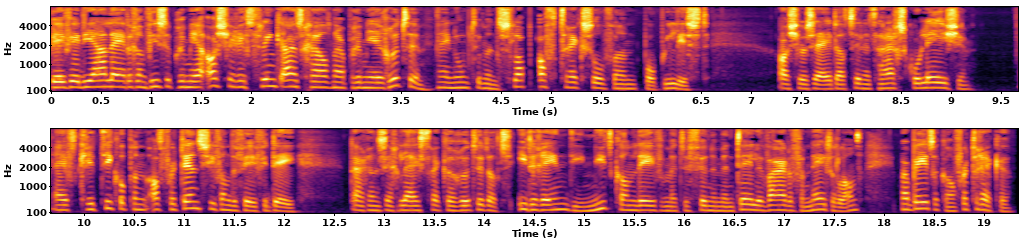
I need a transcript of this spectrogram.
PvdA-leider en vicepremier Ascher heeft flink uitgehaald naar premier Rutte. Hij noemt hem een slap aftreksel van een populist. Ascher zei dat in het Haags College. Hij heeft kritiek op een advertentie van de VVD. Daarin zegt lijsttrekker Rutte dat iedereen die niet kan leven met de fundamentele waarden van Nederland, maar beter kan vertrekken.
